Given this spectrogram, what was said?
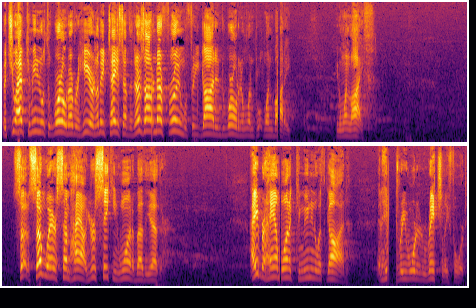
but you'll have communion with the world over here. And let me tell you something there's not enough room for God and the world in one, one body, in one life. So, somewhere, somehow, you're seeking one above the other. Abraham wanted communion with God, and he was rewarded richly for it.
